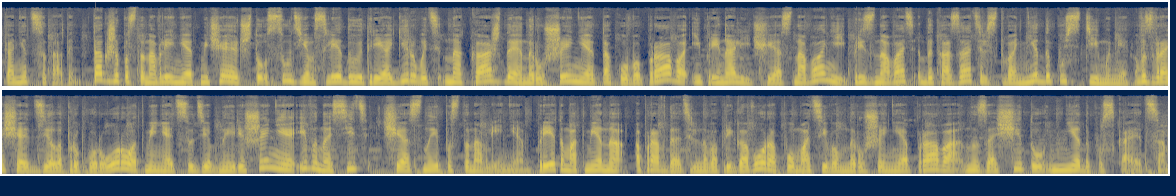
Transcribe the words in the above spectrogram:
Конец цитаты. Также постановление отмечает, что судьям следует следует реагировать на каждое нарушение такого права и при наличии оснований признавать доказательства недопустимыми, возвращать дело прокурору, отменять судебные решения и выносить частные постановления. При этом отмена оправдательного приговора по мотивам нарушения права на защиту не допускается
